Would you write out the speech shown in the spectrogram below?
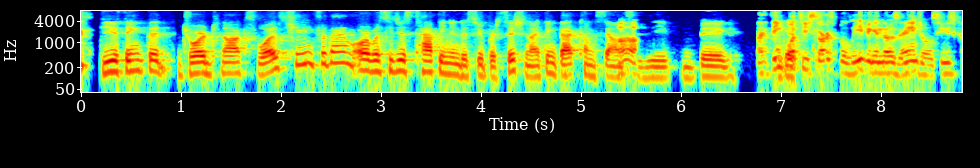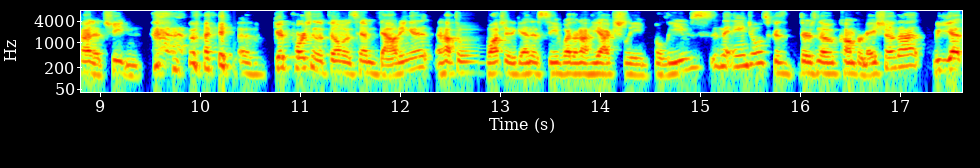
Do you think that George Knox was cheating for them, or was he just tapping into superstition? I think that comes down uh, to the big I think once he starts believing in those angels, he's kind of cheating. like, a good portion of the film is him doubting it. And I have to watch it again to see whether or not he actually believes in the angels because there's no confirmation of that. We get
